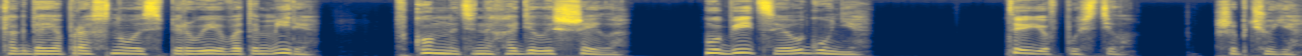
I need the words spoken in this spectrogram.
Когда я проснулась впервые в этом мире, в комнате находилась Шейла, убийца и лгунья. «Ты ее впустил», — шепчу я.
